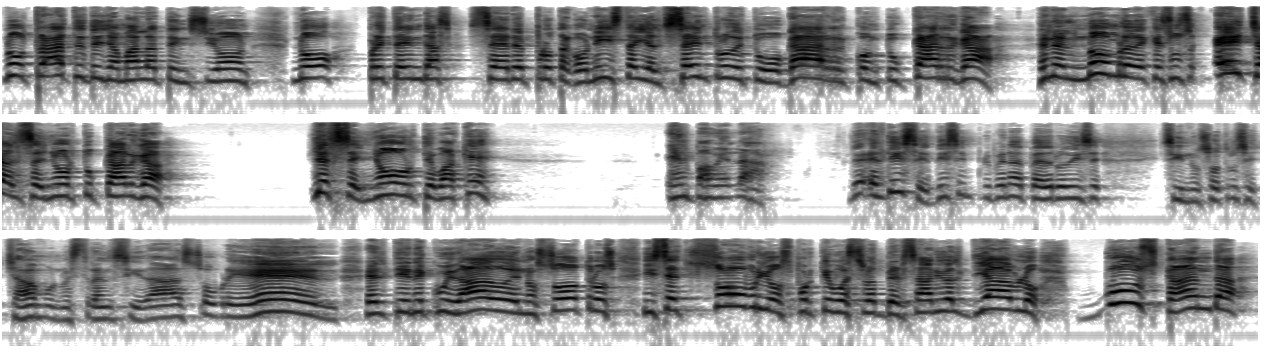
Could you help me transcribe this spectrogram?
no trates de llamar la atención, no pretendas ser el protagonista y el centro de tu hogar con tu carga. En el nombre de Jesús, echa al Señor tu carga. Y el Señor te va a qué? Él va a velar. Él dice, dice en primera de Pedro, dice, si nosotros echamos nuestra ansiedad sobre Él, Él tiene cuidado de nosotros y sed sobrios porque vuestro adversario, el diablo, busca, anda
